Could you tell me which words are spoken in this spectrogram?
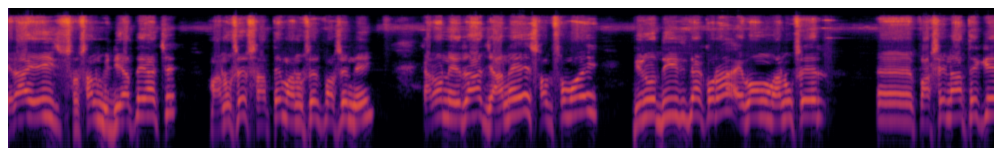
এরা এই সোশ্যাল মিডিয়াতে আছে মানুষের সাথে মানুষের পাশে নেই। কারণ এরা জানে সবসময় বিরোধিতা করা এবং মানুষের পাশে না থেকে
